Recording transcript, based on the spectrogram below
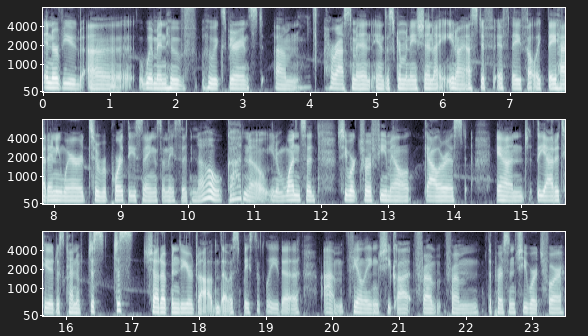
interviewed uh, women who've who experienced um, harassment and discrimination. I you know I asked if if they felt like they had anywhere to report these things, and they said no, God no. You know, one said she worked for a female gallerist, and the attitude was kind of just just shut up and do your job. That was basically the um, feeling she got from from the person she worked for.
